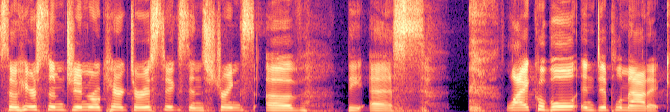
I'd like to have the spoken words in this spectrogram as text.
So here's some general characteristics and strengths of the S. Likable and diplomatic,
